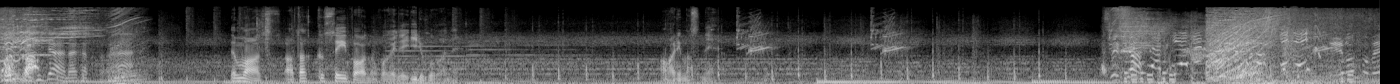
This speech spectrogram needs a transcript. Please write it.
これだけじゃなかったな。でまあアタックセイバーのおかげで威力がね上がりますね出番だぜ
